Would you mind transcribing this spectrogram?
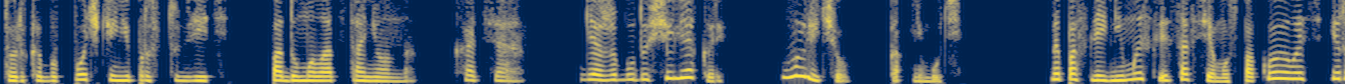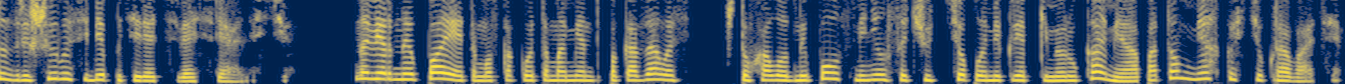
Только бы почки не простудить, подумала отстраненно. Хотя я же будущий лекарь, вылечу как-нибудь. На последней мысли совсем успокоилась и разрешила себе потерять связь с реальностью. Наверное, поэтому в какой-то момент показалось, что холодный пол сменился чуть теплыми крепкими руками, а потом мягкостью кровати.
